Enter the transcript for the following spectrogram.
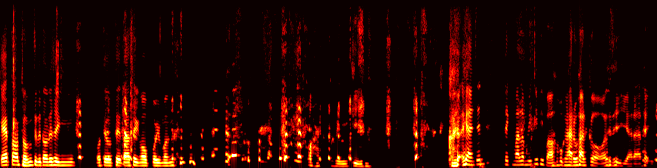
Ketok dong ceritanya sing ote-ote ta sing ngopo emang. iki. Kayak eh anjen tik malam iki di bawah pengaruh alkohol sih ya rara iki.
